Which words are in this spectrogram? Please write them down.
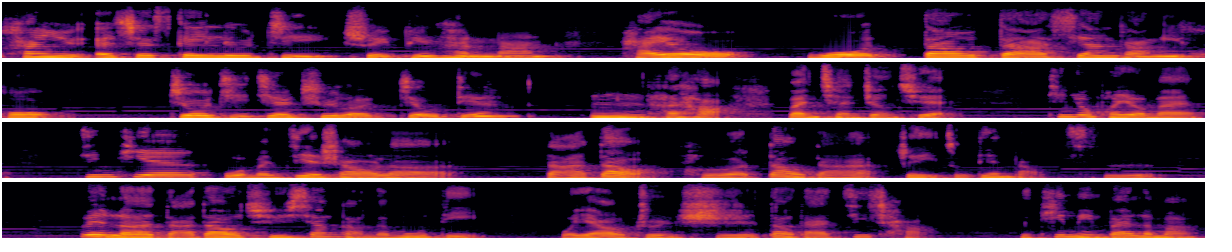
汉语 HSK 六级水平很難。还有，我到达香港以后就直接去了酒店。嗯，很好，完全正确。听众朋友们。今天我们介绍了“达到”和“到达”这一组颠倒词。为了达到去香港的目的，我要准时到达机场。你听明白了吗？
